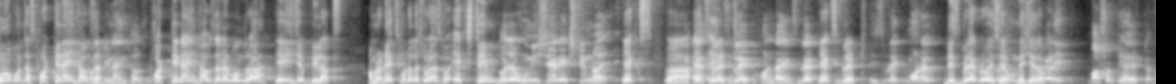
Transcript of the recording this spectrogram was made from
উনপঞ্চাশ forty nine thousand forty nine থাউজেন্ডের বন্ধুরা এই জেপ ডিলাক্স আমরা নেক্সট মডেলে চলে আসব এক্সট্রিম দু হাজার উনিশের এক্সট্রিম নয়। X X Blade Blade Honda X Blade X Blade disc brake model disc brake রয়েছে দেখিয়ে দাও। গাড়ি বাষট্টি হাজার টাকা।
